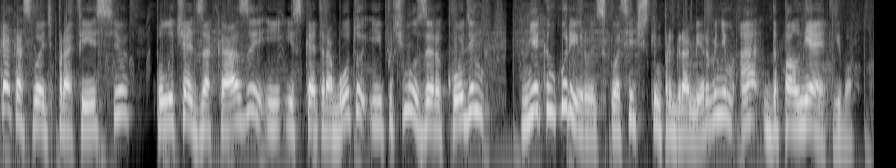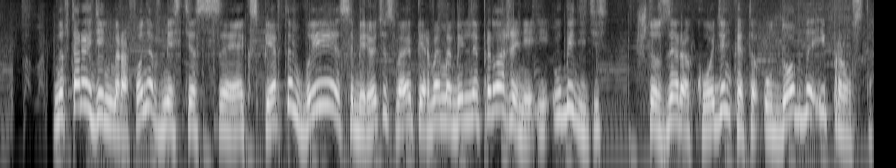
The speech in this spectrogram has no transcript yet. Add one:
как освоить профессию, получать заказы и искать работу, и почему Zero Coding не конкурирует с классическим программированием, а дополняет его – на второй день марафона вместе с экспертом вы соберете свое первое мобильное приложение и убедитесь, что Zero Coding это удобно и просто.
